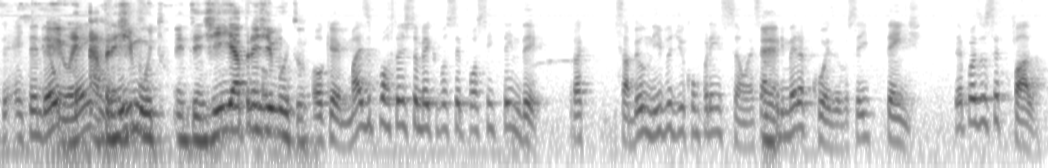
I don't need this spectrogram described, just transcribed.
Você entendeu Eu bem? aprendi muito. Entendi e aprendi muito. Ok. Mais importante também é que você possa entender. Para saber o nível de compreensão. Essa é, é a primeira coisa. Você entende. Depois você fala.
